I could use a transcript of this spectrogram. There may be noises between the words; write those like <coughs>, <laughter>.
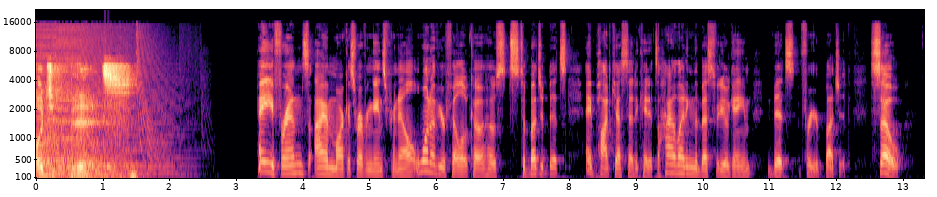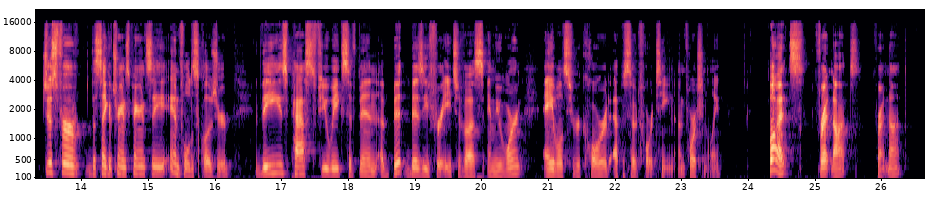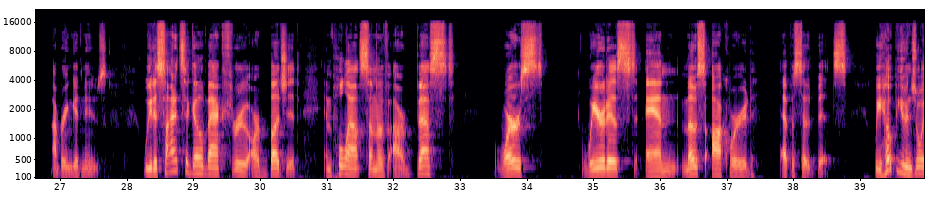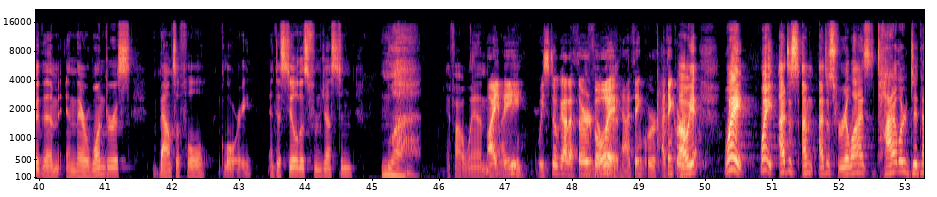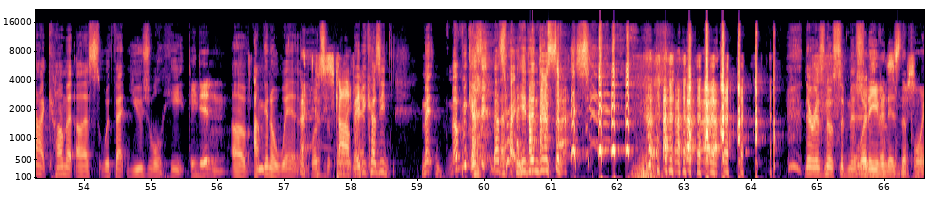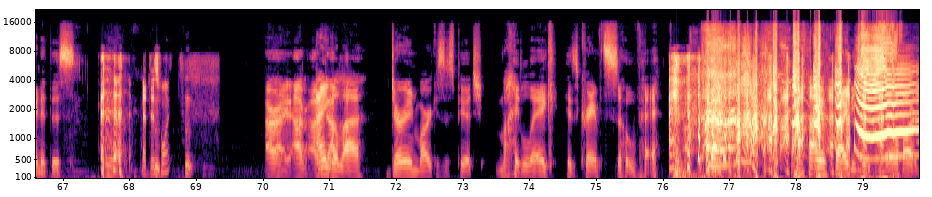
Budget Bits. Hey friends, I am Marcus Reverend Gaines Purnell, one of your fellow co-hosts to Budget Bits, a podcast dedicated to highlighting the best video game bits for your budget. So, just for the sake of transparency and full disclosure, these past few weeks have been a bit busy for each of us, and we weren't able to record episode 14, unfortunately. But, fret not, fret not, I bring good news. We decided to go back through our budget and pull out some of our best, worst, weirdest, and most awkward episode bits. We hope you enjoy them in their wondrous, bountiful glory. And to steal this from Justin, mwah, if I win. Might be. We still got a third feel boy. good. I think we're. I think we're. Oh yeah. Wait, wait. I just I'm, I just realized Tyler did not come at us with that usual heat He didn't. of I'm gonna win. <laughs> Because he's Maybe because he, may- because he, that's right. He didn't do <laughs> submission. <laughs> there is no submission. What even no is the point at this? At this point, All right. I'm. I'm I ain't gonna lie. During Marcus's pitch, my <laughs> leg is cramped so bad. <laughs> I am fighting it so hard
